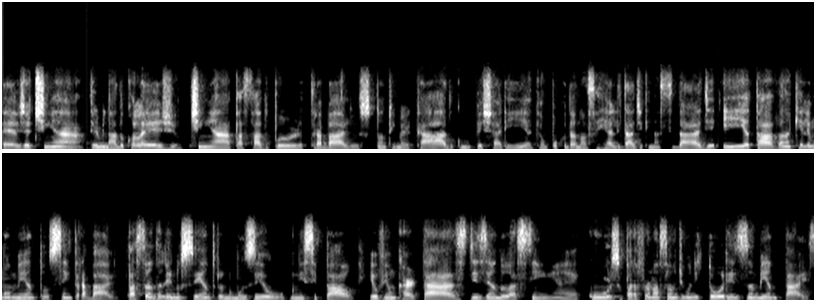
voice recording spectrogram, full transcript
é, eu já tinha terminado o colégio, tinha passado por trabalhos tanto em mercado como peixaria, que é um pouco da nossa realidade aqui na cidade, e eu estava naquele momento sem trabalho. Passando ali no centro, no Museu Municipal, eu vi um cartaz dizendo assim: é, curso para formação de monitores ambientais.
